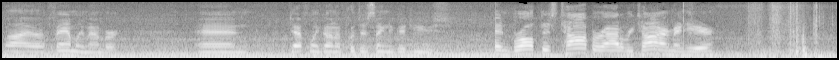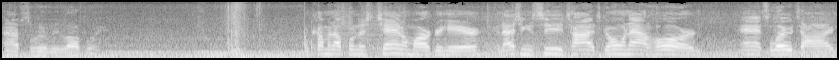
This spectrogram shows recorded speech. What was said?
by a family member, and definitely gonna put this thing to good use. And brought this topper out of retirement here absolutely lovely. I'm coming up on this channel marker here, and as you can see, the tide's going out hard, and it's low tide.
